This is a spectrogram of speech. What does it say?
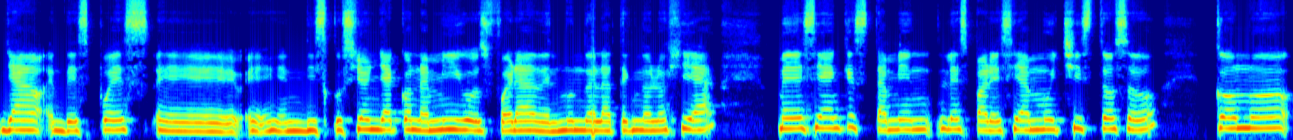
ya después eh, en discusión ya con amigos fuera del mundo de la tecnología, me decían que también les parecía muy chistoso cómo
